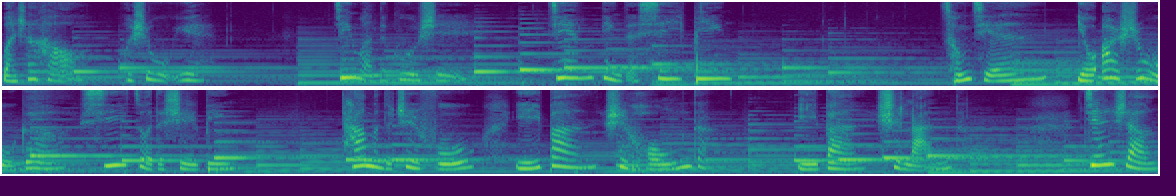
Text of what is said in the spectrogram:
晚上好，我是五月。今晚的故事《坚定的锡兵》。从前有二十五个锡做的士兵，他们的制服一半是红的，一半是蓝的，肩上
